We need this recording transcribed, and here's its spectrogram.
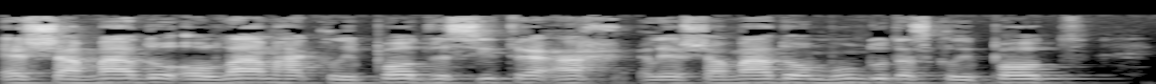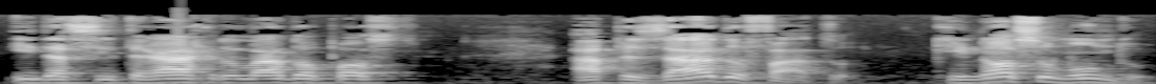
é chamado Olam HaKlipot Vesitrach. Ele é chamado o mundo das Klipot e da Sitrach do lado oposto. Apesar do fato que nosso mundo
